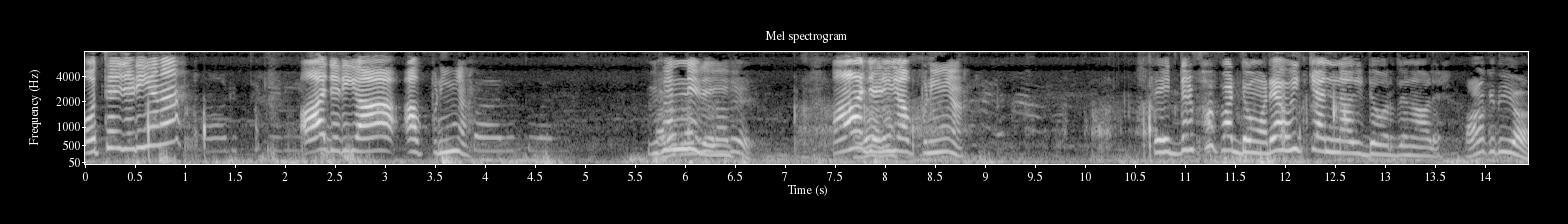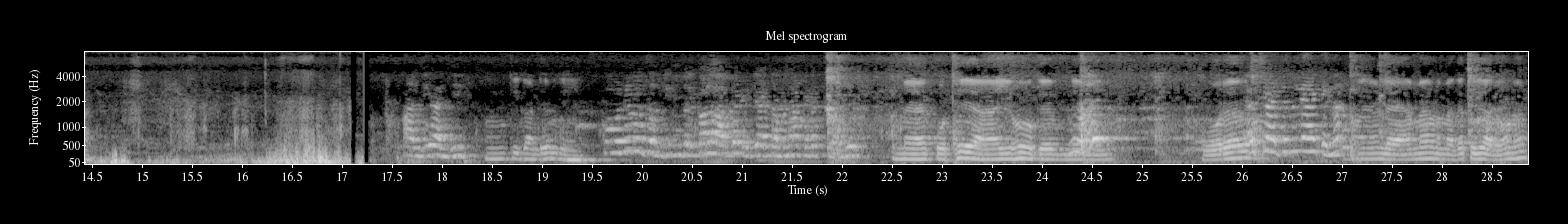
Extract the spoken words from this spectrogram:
ਉੱਥੇ ਜਿਹੜੀ ਹੈ ਨਾ ਆ ਜਿਹੜੀ ਆ ਆਪਣੀ ਆ। ਵਿਖਣ ਨਹੀਂ ਰਹੀ। ਆ ਜਿਹੜੀ ਆਪਣੀ ਆ। ਤੇ ਇੱਧਰ ਫਫਾ ਡੋਰਿਆ ਵੀ ਚੈਨਾ ਦੀ ਡੋਰ ਦੇ ਨਾਲ। ਆ ਕਿਦੀ ਆ? ਹਾਂਜੀ ਹਾਂਜੀ। ਹੂੰ ਕੀ ਗੰਡੇ ਨੂੰ ਤੁਸੀਂ? ਕੋਨੇ ਨੂੰ ਸਬਜ਼ੀ ਨੂੰ ਤੜਕਾ ਲਾ ਕੇ ਜਾਟਾ ਬਣਾ ਕੇ ਰੱਖਿਆ ਜੀ। ਮੈਂ ਕੋਠੇ ਆਇਆ ਹੀ ਹੋ ਕੇ ਮੈਂ- ਹੋਰ? ਅੱਛਾ ਜਦ ਲੈ ਕੇ ਨਾ। ਮੈਂ ਲੈ ਆ ਮੈਂ ਹੁਣ ਮੈਂ ਕਿਹਾ ਤਿਆਰ ਹੁਣ।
